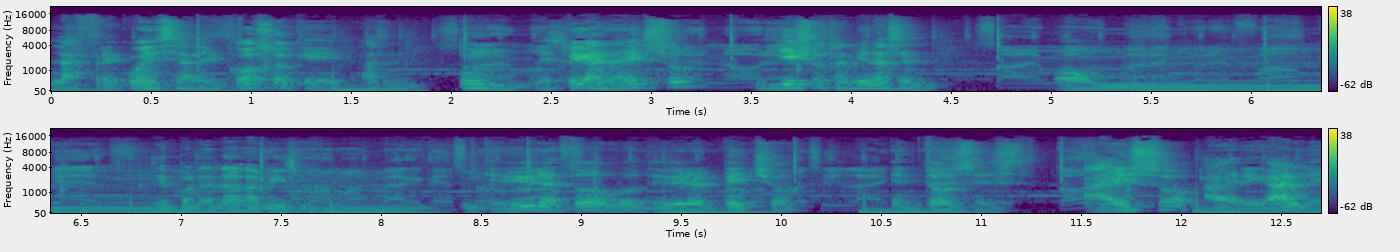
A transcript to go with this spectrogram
la frecuencia del coso que hacen pum, le pegan a eso y ellos también hacen Om. Te ponen a la misma. Y te vibra todo, bro, te vibra el pecho. Entonces, a eso agregale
